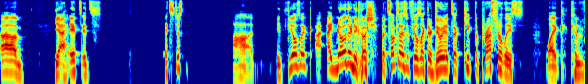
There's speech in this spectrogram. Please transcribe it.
Um, yeah, it's it's it's just odd. It feels like I, I know they're negotiating, but sometimes it feels like they're doing it to keep the press release like con-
